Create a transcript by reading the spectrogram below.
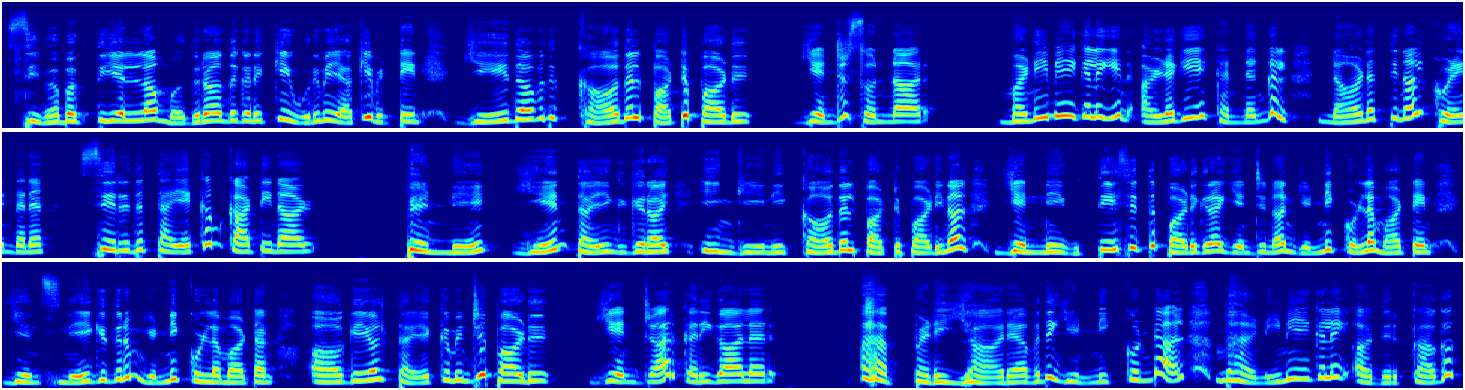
சிவபக்தி எல்லாம் மதுராந்தகனுக்கே உரிமையாக்கி விட்டேன். ஏதாவது காதல் பாட்டு பாடு என்று சொன்னார். மணிமேகலையின் அழகிய கன்னங்கள் நாணத்தினால் குழைந்தன. சிறிது தயக்கம் காட்டினாள். பெண்ணே ஏன் தயங்குகிறாய்? இங்கே நீ காதல் பாட்டு பாடினால் என்னை உத்தேசித்து பாடுகிறாய் என்று நான் எண்ணிக்கொள்ள மாட்டேன். என் சிநேகிதனும் எண்ணிக்கொள்ள மாட்டான். ஆகையால் தயக்கமின்றி பாடு என்றார் கரிகாலர். அப்படி யாராவது எண்ணிக்கொண்டால் மணிமேகலை அதற்காக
